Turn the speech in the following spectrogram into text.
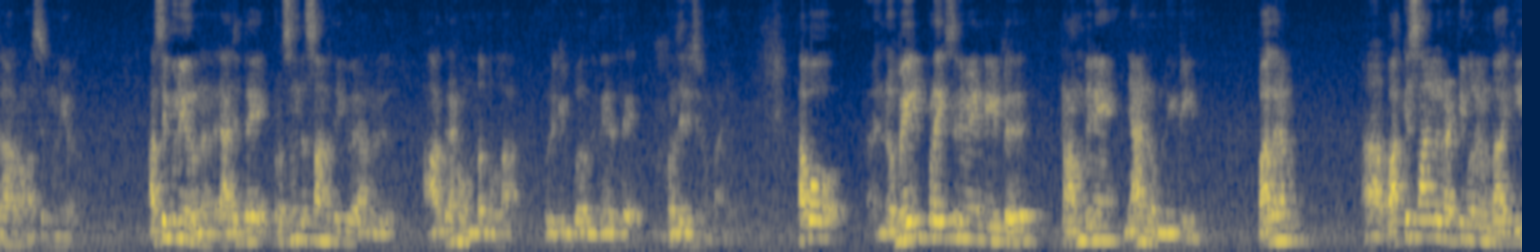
കാരണം അസിം മുനീർ. അസിം മുനീറിന് രാജ്യത്തെ പ്രസിഡന്റ് സ്ഥാനത്തേക്ക് വരാൻ ഒരു ആഗ്രഹം ഉണ്ടെന്നുള്ള ഒരു കിംബർലി നേരത്തെ പ്രചരിച്ചിട്ടുണ്ടായിരുന്നു. അപ്പോ നൊബേൽ പ്രൈസിന് വേണ്ടിയിട്ട് ട്രംപിനെ ഞാൻ നോമിനേറ്റ് ചെയ്യുന്നു. പകരം പാകിസ്ഥാനിൽ ഒരു അട്ടിമറി ഉണ്ടാക്കി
